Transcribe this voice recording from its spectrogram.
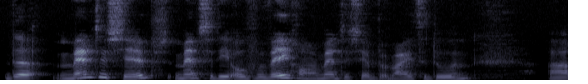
de mentorships, mensen die overwegen om een mentorship bij mij te doen, uh,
